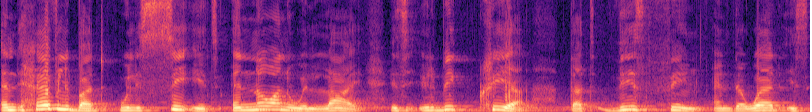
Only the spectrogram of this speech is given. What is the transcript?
and heavenly bad will see it, and no one will lie. It will be clear that this thing and the word is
